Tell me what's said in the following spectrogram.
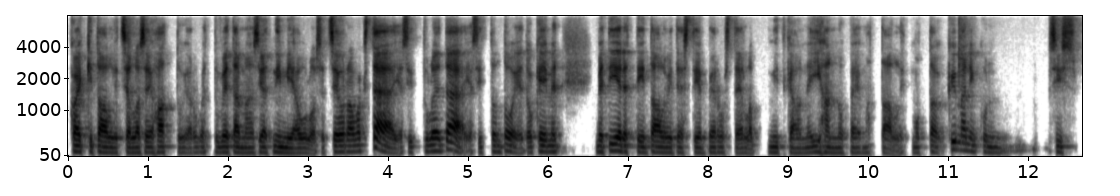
kaikki tallit sellaiseen hattuun ja ruvettu vetämään sieltä nimiä ulos, että seuraavaksi tämä ja sitten tulee tämä ja sitten on toi, että okei me, me tiedettiin talvitestien perusteella, mitkä on ne ihan nopeimmat tallit, mutta kyllä mä niin kuin, siis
